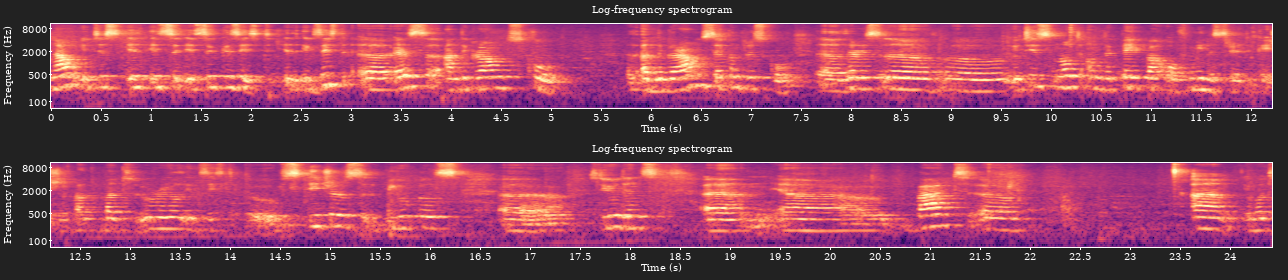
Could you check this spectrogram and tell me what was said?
now it is it, it's, it's it exists as underground school underground secondary school. Uh, there is, uh, uh, it is not on the paper of ministry education, but, but real exist. Uh, teachers, pupils, uh, students, um, uh, but um, what,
